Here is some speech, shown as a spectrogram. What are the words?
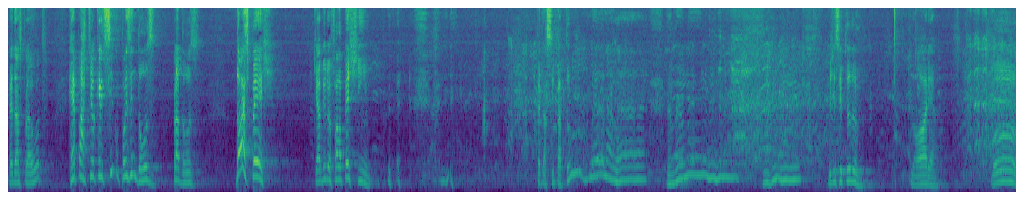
pedaço para outro. Repartiu aqueles cinco pães em doze, para doze. Dois peixes, que a Bíblia fala peixinho. pedacinho para tu. O discípulo tudo. Glória. Oh,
